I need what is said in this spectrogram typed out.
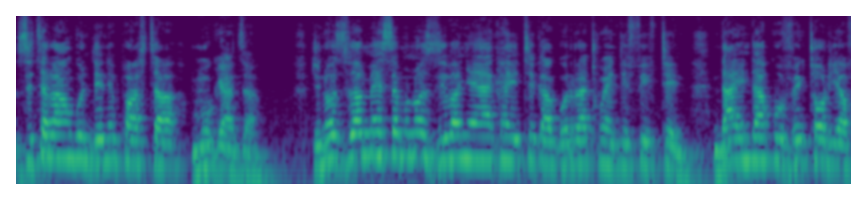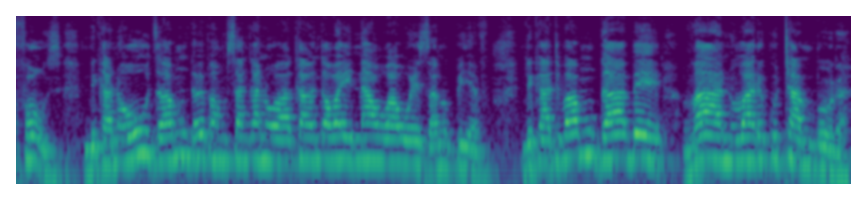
zita rangu ndini pastor mugadza. Ndinoziva mese munoziva nyaya yakaitika gore ra2015 ndaenda kuvictoria falls ndikanoudza vamugabe pamusangano wakanga wainawo wawezanup f. Ndikati vamugabe vanhu vari kutambura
